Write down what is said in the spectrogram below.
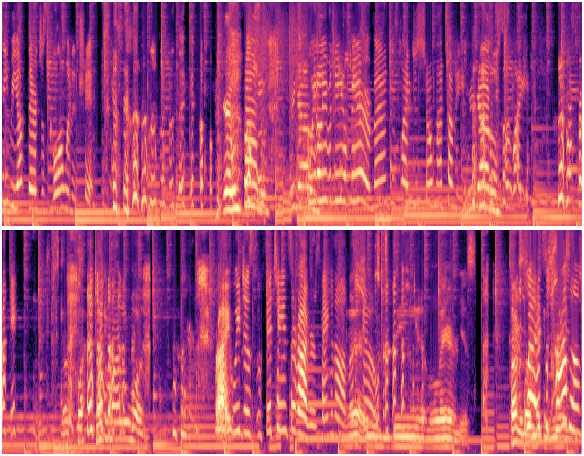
see me up there just glowing and shit. yeah, we found them. We got we don't even need a mirror, man. Just like just show my tummy. We got 'em. so white. right. Pluck, pluck them out of the water. Right. We just 15 survivors hanging on. Let's that go. would be hilarious. Talk about well, it's a problem.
